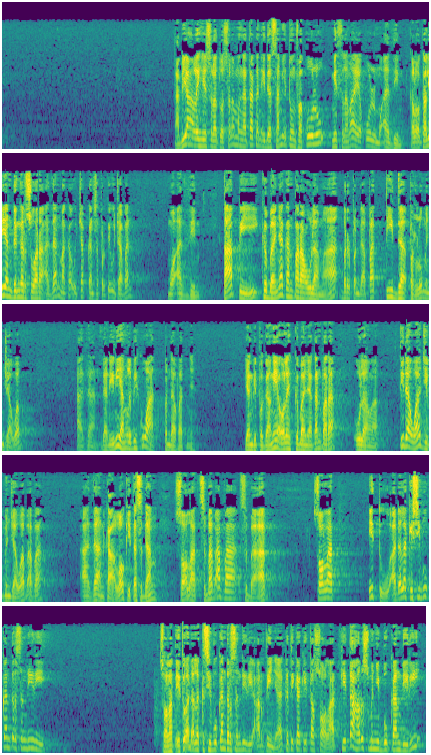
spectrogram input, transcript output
Nabi alaihi salatu wasallam mengatakan idza sami'tum faqulu mithla ma yaqul muadzin. Kalau kalian dengar suara azan maka ucapkan seperti ucapan muadzin. Tapi kebanyakan para ulama berpendapat tidak perlu menjawab azan dan ini yang lebih kuat pendapatnya. Yang dipegangi oleh kebanyakan para ulama. Tidak wajib menjawab apa? Azan kalau kita sedang sholat. Sebab apa? Sebab sholat itu adalah kesibukan tersendiri. Sholat itu adalah kesibukan tersendiri. Artinya ketika kita sholat, kita harus menyibukkan diri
